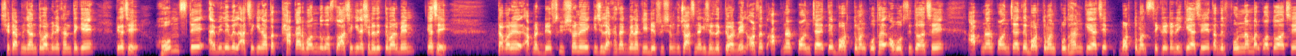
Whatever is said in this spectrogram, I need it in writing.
সেটা আপনি জানতে পারবেন এখান থেকে। ঠিক আছে? হোমস্টে অ্যাভেলেবেল আছে কিনা? অর্থাৎ থাকার বন্দোবস্ত আছে কিনা সেটা দেখতে পারবেন। ঠিক আছে? তারপরে আপনার ডেসক্রিপশনে কিছু লেখা থাকবে নাকি? ডেসক্রিপশন কিছু আছে নাকি সেটা দেখতে পারবেন। অর্থাৎ আপনার পঞ্চায়েতে বর্তমান কোথায় অবস্থিত আছে? আপনার পঞ্চায়েতে বর্তমান প্রধান কে আছে? বর্তমান সেক্রেটারি কে আছে? তাদের ফোন নাম্বার কত আছে?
